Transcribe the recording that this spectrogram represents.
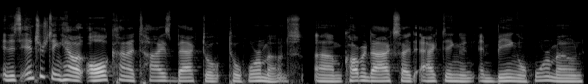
And it's interesting how it all kind of ties back to, to hormones. Um, carbon dioxide acting and, and being a hormone,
